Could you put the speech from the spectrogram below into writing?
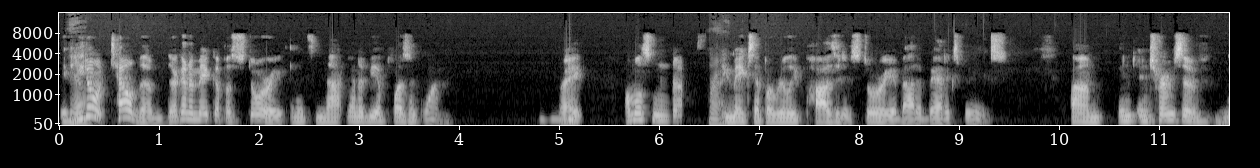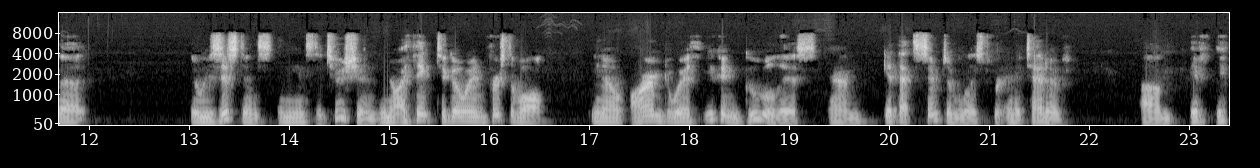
if Yeah. you don't tell them, they're going to make up a story, and it's not going to be a pleasant one, right? Almost nothing Right. makes up a really positive story about a bad experience. um, in, in terms of the the resistance in the institution, you know, I think to go in first of all, you know, armed with you can Google this and get that symptom list for inattentive. Um, if if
